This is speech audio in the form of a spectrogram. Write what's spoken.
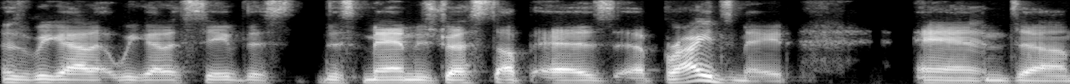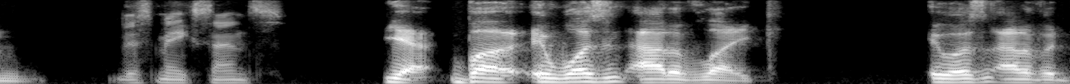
is we got to we got to save this this man who's dressed up as a bridesmaid. And um, This makes sense. yeah, but it wasn't out of like, it wasn't out of a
